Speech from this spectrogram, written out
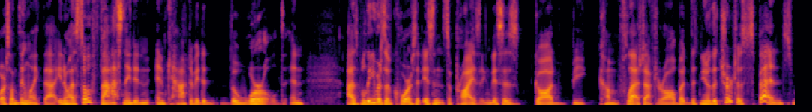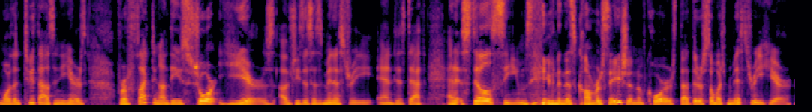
or something like that, you know, has so fascinated and, and captivated the world. And as believers, of course, it isn't surprising. This is God become flesh, after all. But the, you know, the church has spent more than two thousand years reflecting on these short years of Jesus' ministry and his death, and it still seems, even in this conversation, of course, that there's so much mystery here.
